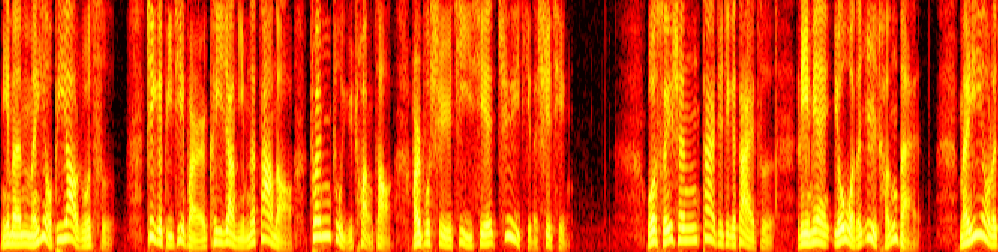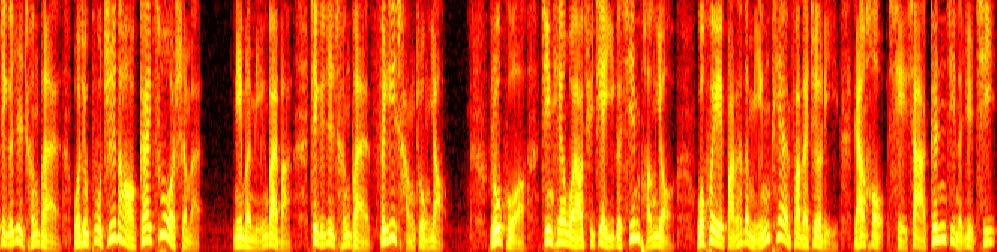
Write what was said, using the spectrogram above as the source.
你们没有必要如此。这个笔记本可以让你们的大脑专注于创造，而不是记一些具体的事情。我随身带着这个袋子，里面有我的日程本。没有了这个日程本，我就不知道该做什么。你们明白吧？这个日程本非常重要。如果今天我要去见一个新朋友，我会把他的名片放在这里，然后写下跟进的日期。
